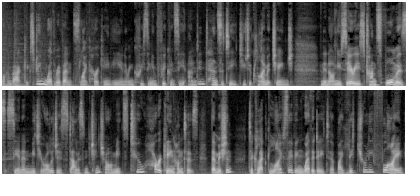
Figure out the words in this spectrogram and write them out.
Welcome back. Extreme weather events like Hurricane Ian are increasing in frequency and intensity due to climate change. And in our new series, Transformers, CNN meteorologist Allison Chinchar meets two hurricane hunters. Their mission? To collect life saving weather data by literally flying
